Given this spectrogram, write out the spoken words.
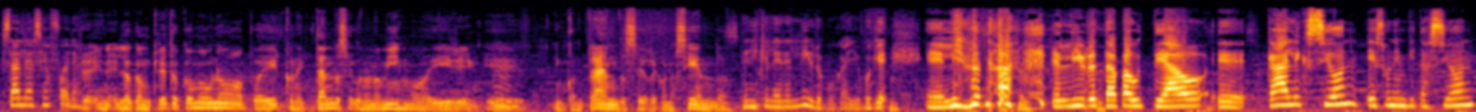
sale hacia afuera. Pero en, lo concreto, ¿cómo uno puede ir conectándose con uno mismo e ir... Eh, mm. encontrándose, reconociendo. Tenéis que leer el libro, pues gallo, porque mm. en el libro está, el libro está pauteado. Eh, cada lección es una invitación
